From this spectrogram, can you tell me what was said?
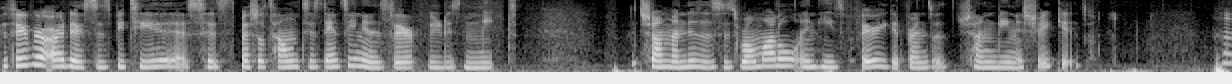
His favorite artist is BTS. His special talent is dancing, and his favorite food is meat. Shawn Mendes is his role model, and he's very good friends with Changbin and Stray Kids. Hmm.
